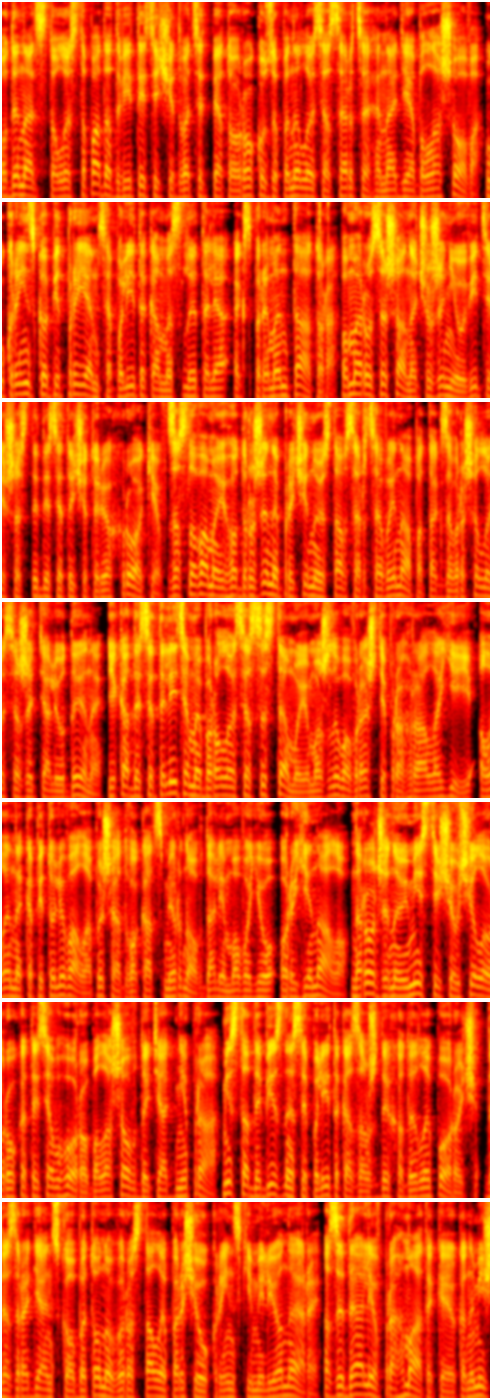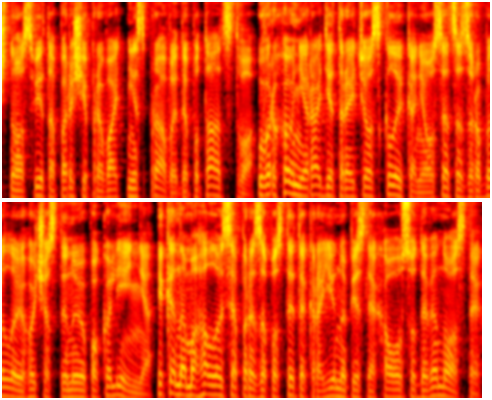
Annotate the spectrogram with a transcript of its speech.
11 листопада 2025 року зупинилося серце Геннадія Балашова, українського підприємця, політика, мислителя, експериментатора. Помер у США на чужині у віці 64 років. За словами його дружини, причиною став серцевий напад. Так завершилося життя людини, яка десятиліттями боролася з системою. Можливо, врешті програла їй, але не капітулювала. Пише адвокат Смірнов. Далі мовою оригіналу. Народжений у місті, що вчило рухатися вгору. Балашов дитя Дніпра, міста, де бізнес і політика завжди ходили поруч, де з радянського бетону виростали перші українські мільйонери, а з ідеалів прагматики, економічного освіта, перші приватні справи, депутатство у Верховній Раді третього скликання. Усе це зробило його частиною покоління, яке намагалося перезапустити країну після хаосу 90-х.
